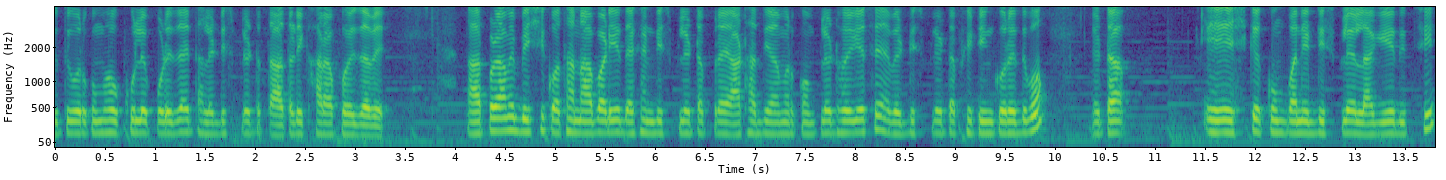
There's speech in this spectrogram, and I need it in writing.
যদি ওরকমভাবে খুলে পড়ে যায়, তাহলে ডিসপ্লেটা তাড়াতাড়ি খারাপ হয়ে যাবে। তারপরে আমি বেশি কথা না বাড়িয়ে দেখেন ডিসপ্লেটা প্রায় আঠা দিয়ে আমার কমপ্লিট হয়ে গেছে। এবার ডিসপ্লেটা ফিটিং করে দেব। এটা এএসকে কোম্পানির ডিসপ্লে লাগিয়ে দিচ্ছি।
